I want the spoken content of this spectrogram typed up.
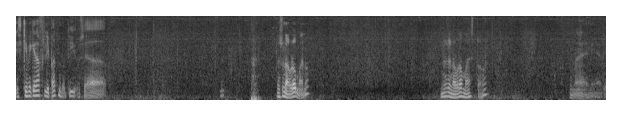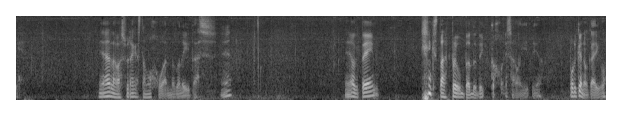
Es que me queda flipando, tío. O sea. No es una broma, ¿no? No es una broma esto, ¿no? Madre mía, tío. Mira la basura que estamos jugando, coleguitas. ¿eh? Mira, Octane. ¿Qué estás preguntándote? ¿Qué cojones hago tío? ¿Por qué no caigo?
